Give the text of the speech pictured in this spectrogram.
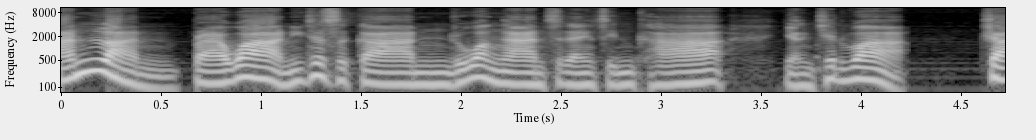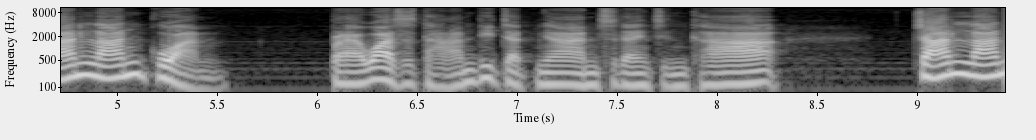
านหลันแปลว่านิทรรศการหรือว่างานแสดงสินค้า อย่างเช่นว่า展览馆แปลว่าสถานที่จัดงานแสดงสินค้า展览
